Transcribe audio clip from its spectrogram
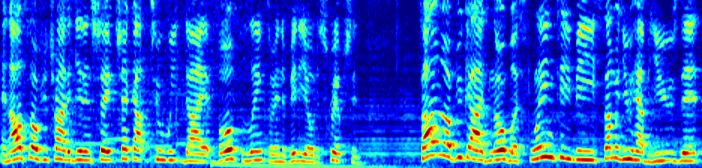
And also, if you're trying to get in shape, check out Two Week Diet. Both links are in the video description. So I don't know if you guys know, but Sling TV, some of you have used it.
